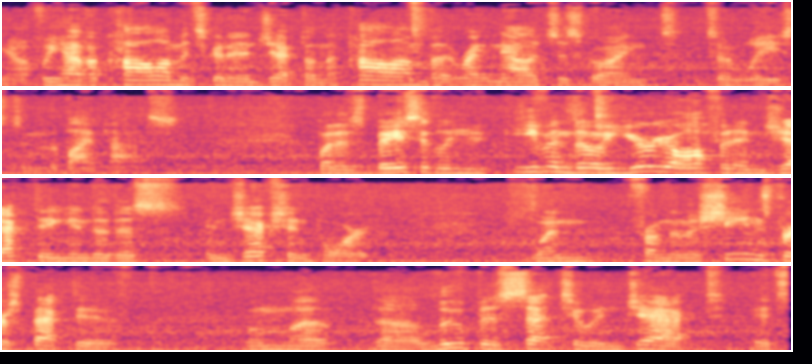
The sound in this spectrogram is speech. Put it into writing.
You know, if we have a column, it's going to inject on the column, but right now it's just going to waste into the bypass. But it's basically, even though you're often injecting into this injection port, when from the machine's perspective, when the, the loop is set to inject, it's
